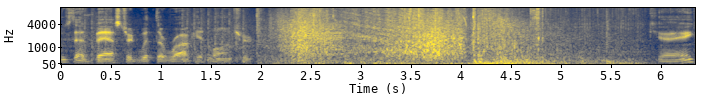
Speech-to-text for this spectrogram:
Who's that bastard with the rocket launcher? Okay.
